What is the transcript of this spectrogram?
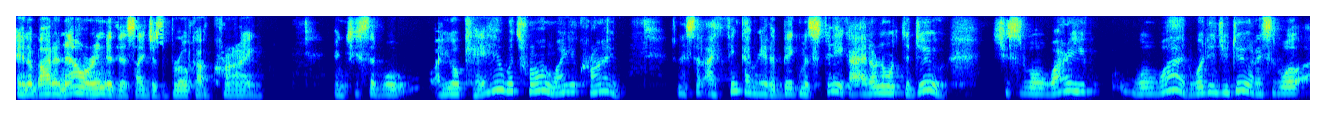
And about an hour into this, I just broke out crying. And she said, well, are you okay? What's wrong? Why are you crying? And I said, I think I made a big mistake. I don't know what to do. She said, well, why are you well, what? What did you do? And I said, well,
